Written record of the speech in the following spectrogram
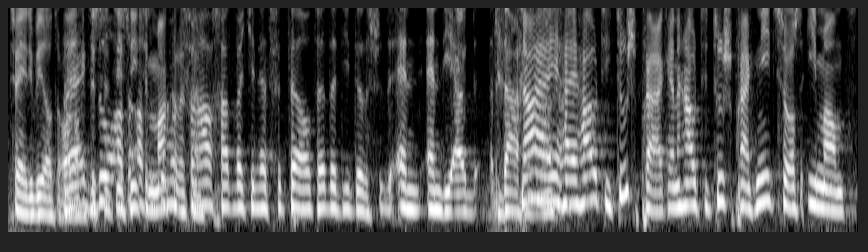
Tweede Wereldoorlog. Ja, dus het is niet als, te als het makkelijk. verhaal gaat wat je net vertelt... Hè, dat die, dat is- en, en die uitdaging... Nou, hij, hij houdt die toespraak. En hij houdt die toespraak niet zoals iemand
